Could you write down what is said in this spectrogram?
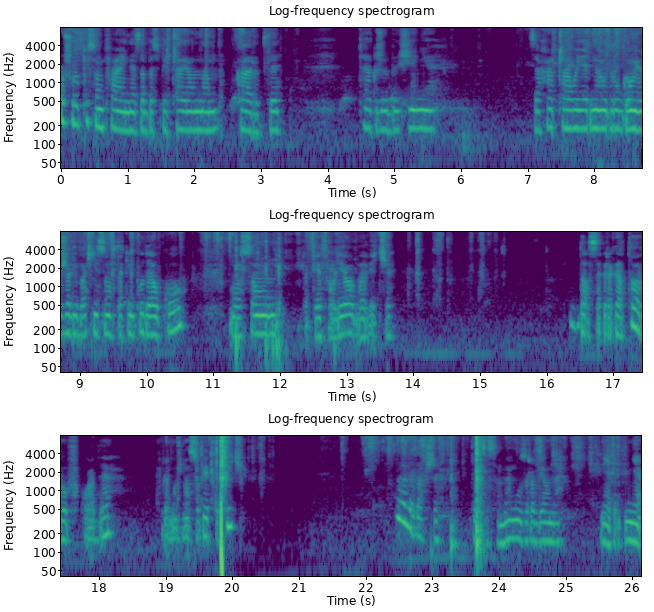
Koszulki są fajne, zabezpieczają nam karty, tak żeby się nie zahaczały jedna o drugą, jeżeli właśnie są w takim pudełku, bo są takie foliowe, wiecie, do segregatorów wkłady, które można sobie kupić. No ale zawsze to co samemu zrobione. Nie wiem, nie,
